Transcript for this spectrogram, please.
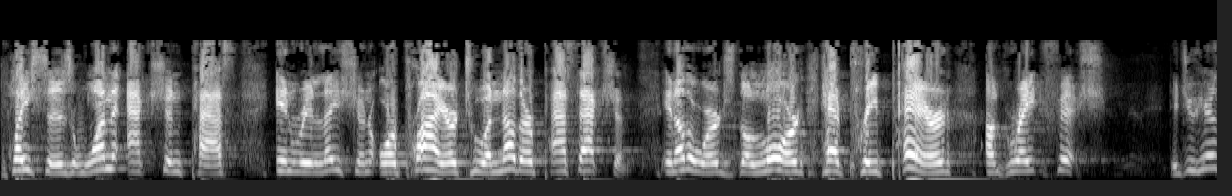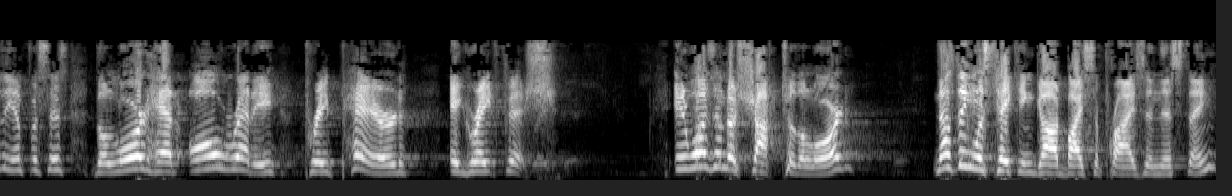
places one action past in relation or prior to another past action. In other words, the Lord had prepared a great fish. Did you hear the emphasis? The Lord had already prepared a great fish. It wasn't a shock to the Lord. Nothing was taking God by surprise in this thing.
